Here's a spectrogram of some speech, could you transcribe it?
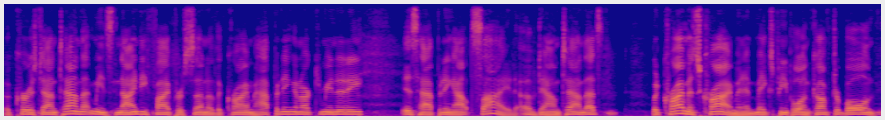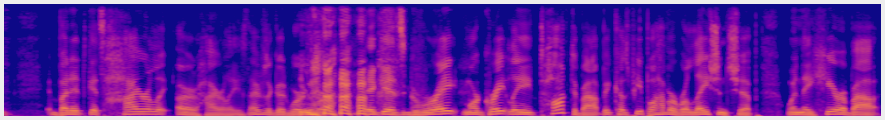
occurs downtown. That means 95% of the crime happening in our community is happening outside of downtown. That's but crime is crime and it makes people uncomfortable and but it gets hirely or hirely there's a good word for it it gets great more greatly talked about because people have a relationship when they hear about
